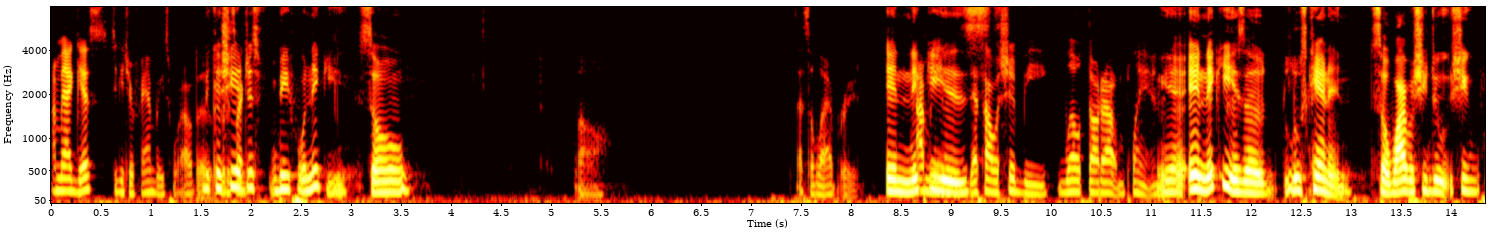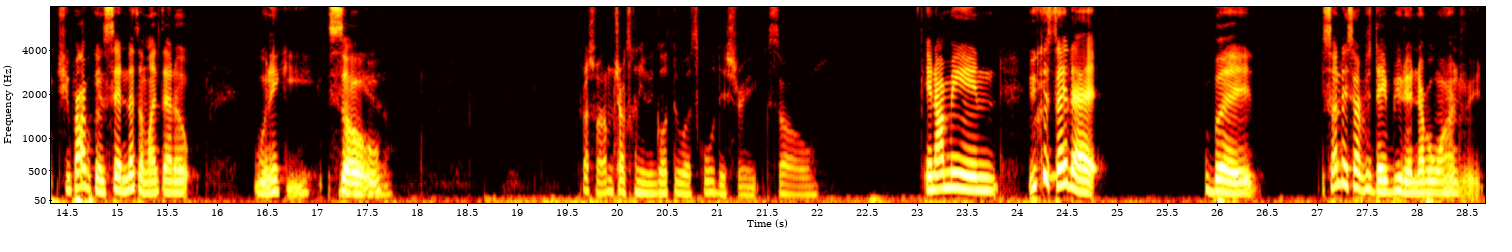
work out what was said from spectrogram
I mean, I guess to get your fan base riled up. because she had like, just beef with Nicki. So Oh, that's elaborate. And Nicki I mean, is that's how it should be. Well thought out and planned. Yeah, and Nicki is a loose cannon. So why would she do she she probably couldn't set nothing like that up with Nicki. So Yeah. First of all, them trucks couldn't even go through a school district. So And I mean, you could say that, but Sunday Service debuted at number 100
